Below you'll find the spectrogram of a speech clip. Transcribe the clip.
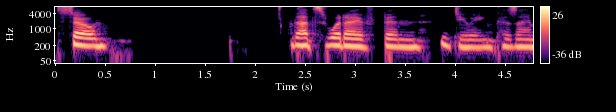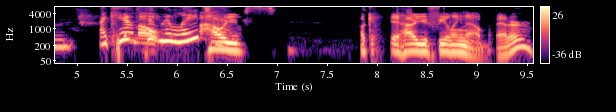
So that's what I've been doing because I'm I can't Now, fit my latex. how are you- Okay, how are you feeling now? Better?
